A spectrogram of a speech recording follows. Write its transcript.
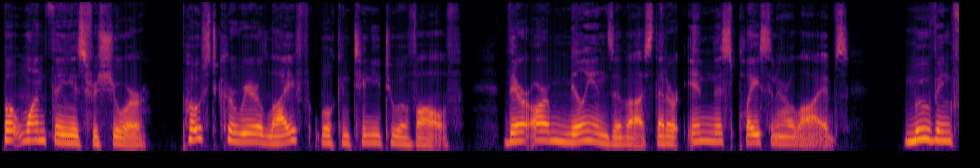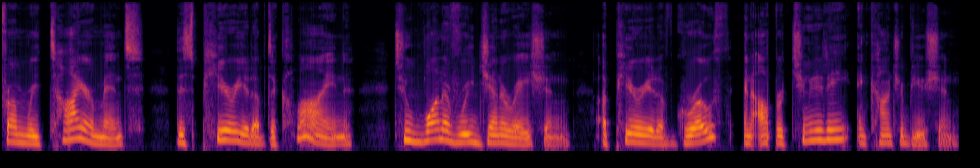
But one thing is for sure post career life will continue to evolve. There are millions of us that are in this place in our lives, moving from retirement, this period of decline, to one of regeneration, a period of growth and opportunity and contribution.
